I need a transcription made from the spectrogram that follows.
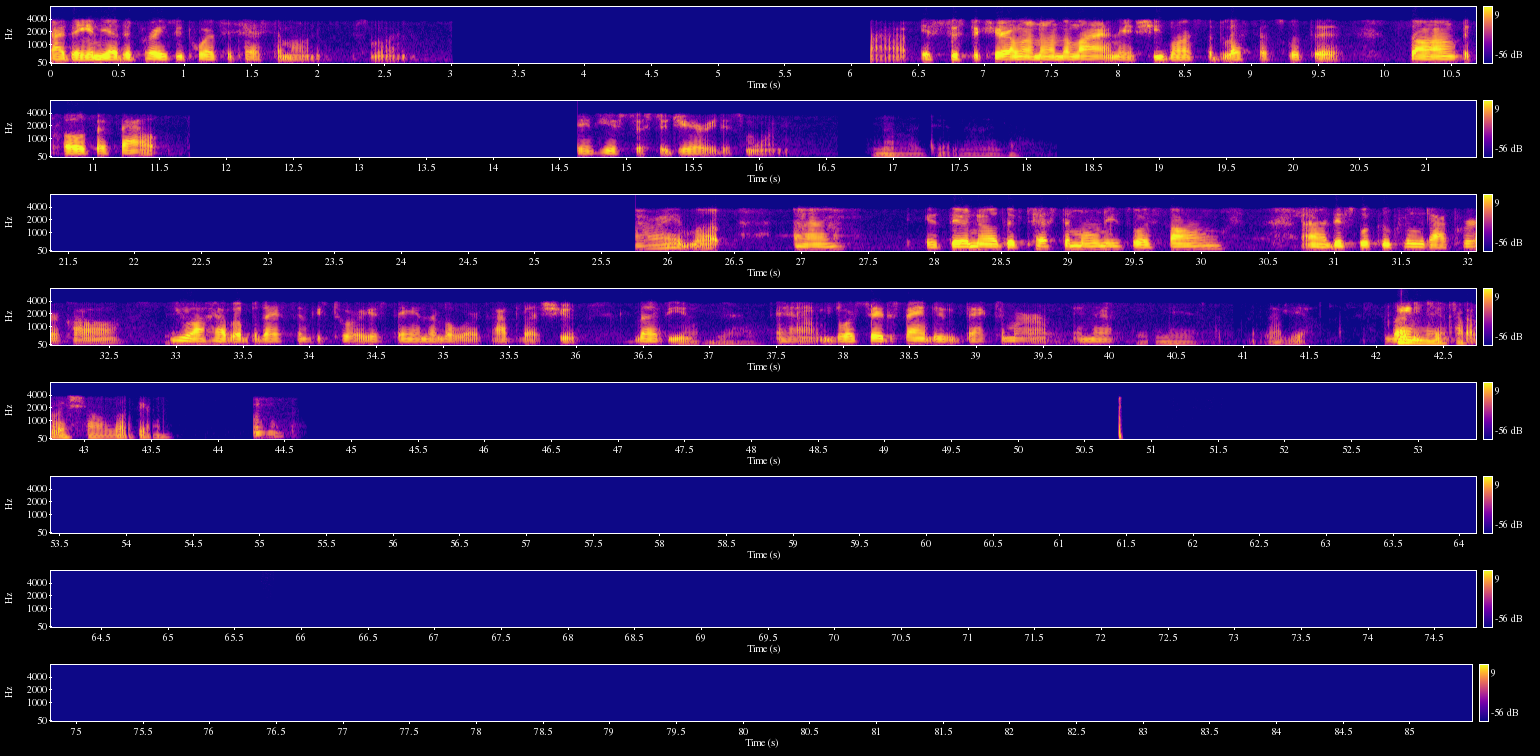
are there any other praise reports or testimonies this morning? Uh, is Sister Carolyn on the line and she wants to bless us with a song to close us out? Then here's Sister Jerry this morning. No, I did not. either. All right, well, uh, if there are no other testimonies or songs, uh, this will conclude our prayer call. You all have a blessed and victorious day in the Lord. God bless you. Love you. Yeah. Um, Lord say the same. We'll be back tomorrow. Amen. Amen. Love you. Love Amen. you. God bless y'all. Love you. hmm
